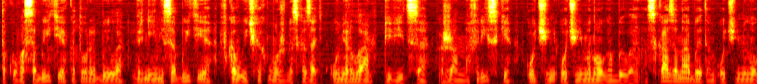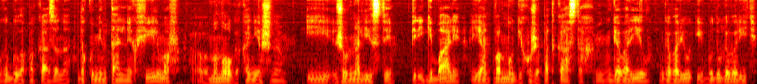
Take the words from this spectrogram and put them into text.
такого события, которое было, вернее не событие, в кавычках можно сказать, умерла певица Жанна Фриски. Очень-очень много было сказано об этом, очень много было показано документальных фильмов, э, много, конечно, и журналисты перегибали. Я во многих уже подкастах говорил, говорю и буду говорить.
